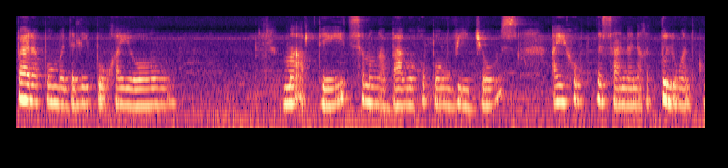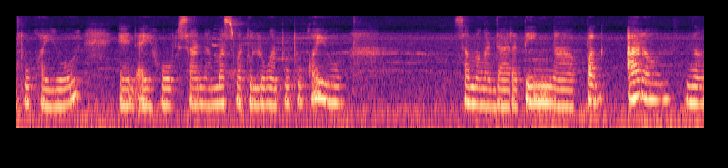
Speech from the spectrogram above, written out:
para po madali po kayong ma-update sa mga bago ko pong videos. I hope na sana nakatulungan ko po kayo and I hope sana mas matulungan po po kayo sa mga darating na pag-araw ng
